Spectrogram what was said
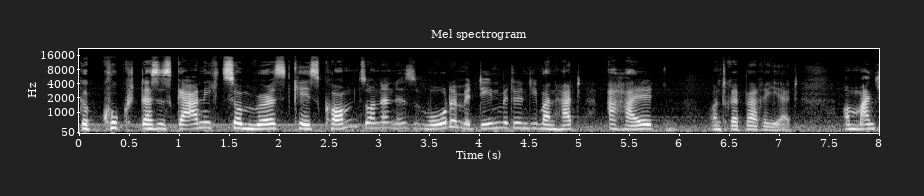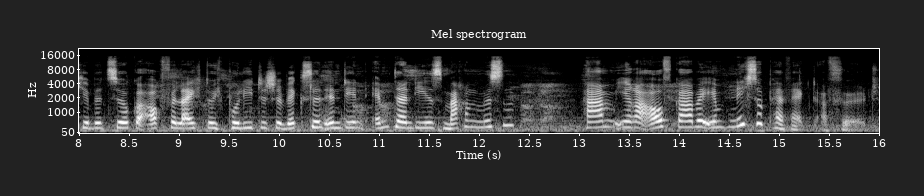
geguckt, dass es gar nicht zum Worst Case kommt, sondern es wurde mit den Mitteln, die man hat, erhalten und repariert. Und manche Bezirke auch vielleicht durch politische Wechsel in den Ämtern, die es machen müssen, haben ihre Aufgabe eben nicht so perfekt erfüllt.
